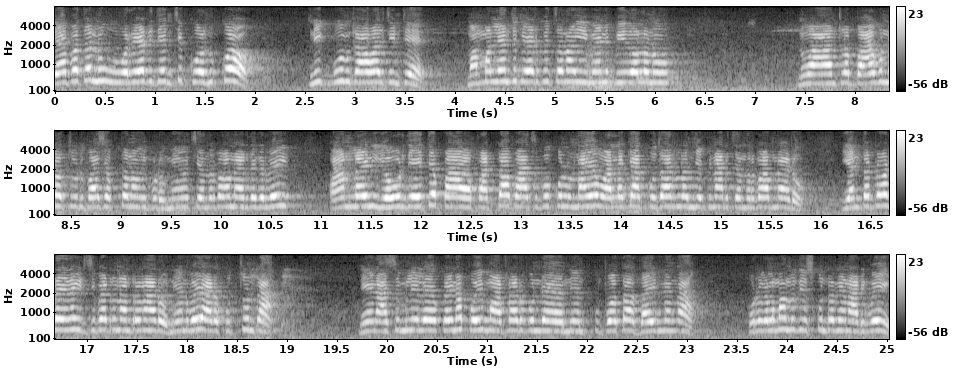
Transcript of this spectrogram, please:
లేకపోతే నువ్వు రేటు తెంచి కొనుక్కో. నీకు భూమి కావాల్సింటే. మమ్మల్ని ఎందుకు ఏడిపించావు ఈమెని బీదోళ్ళను? నువ్వు అంట్లో బాగుండవు చూడు బాగా చెప్తున్నావు ఇప్పుడు. మేము చంద్రబాబు నాయుడు దగ్గర పోయి ఆన్లైన్ ఎవరిది అయితే పా పట్టా పాస్బుక్లు ఉన్నాయో వాళ్ళకి హక్కుదారులు అని చెప్పినాడు చంద్రబాబు నాయుడు. ఎంతటోడైనా ఇడిచిపెట్టను అంటున్నాడు. నేను పోయి ఆడ కూర్చుంటా. నేను అసెంబ్లీలోకైనా పోయి మాట్లాడుకుంటే నేను పోతా ధైర్యంగా. పురుగుల మందు తీసుకుంటా నేను అడిగి పోయి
